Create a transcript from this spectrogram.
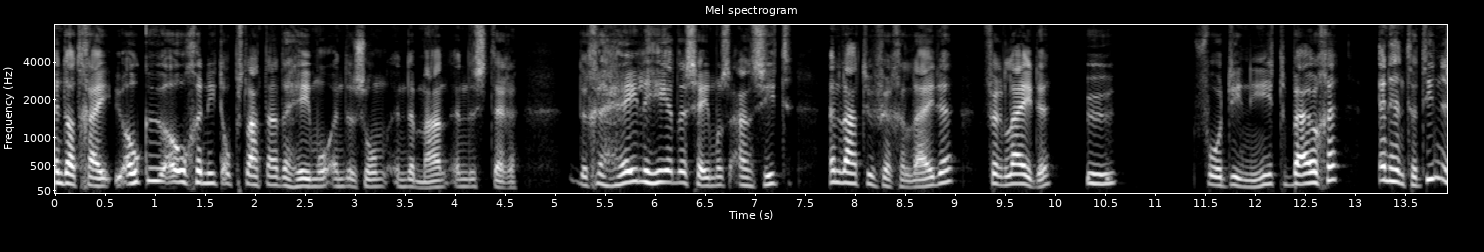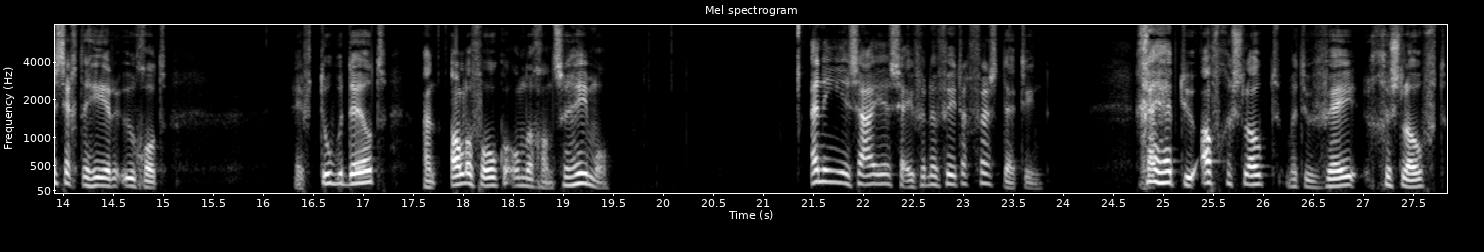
En dat gij ook uw ogen niet opslaat naar de hemel en de zon en de maan en de sterren, de gehele Heer des hemels aanziet en laat u vergeleiden, verleiden u voor die neer te buigen en hen te dienen, zegt de Heer uw God. Heeft toebedeeld aan alle volken onder ganse hemel. En in Jesaja 47 vers 13. Gij hebt u afgesloopt met uw ve gesloofd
